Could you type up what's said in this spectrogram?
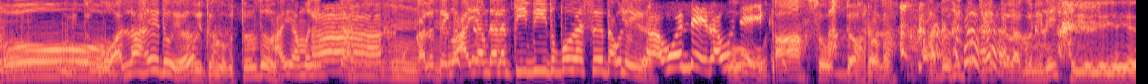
Oh Ui, teruk Allah ya tu ya Ui, teruk betul tu Ayam melintas Ah. hmm. Kalau tengok ayam dalam TV tu pun Rasa tak boleh ke Tak boleh Tak boleh Oh, Ah, sudah dah lah Ada juga cerita lagu ni deh Ya ya ya ya.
